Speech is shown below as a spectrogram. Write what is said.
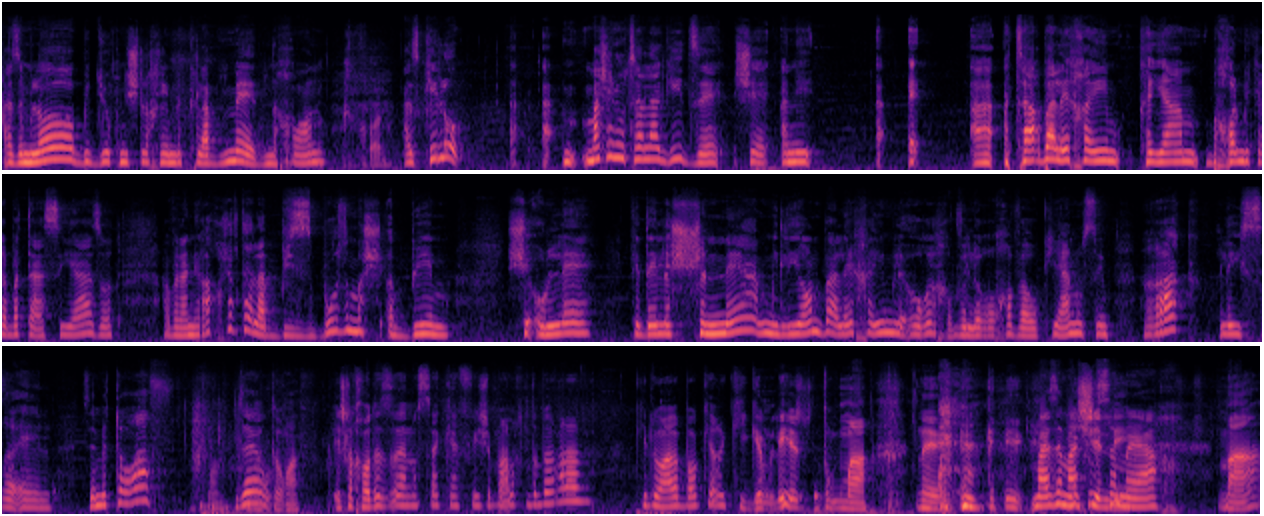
אז הם לא בדיוק נשלחים לקלאב מד, נכון? נכון. אז כאילו, מה שאני רוצה להגיד זה שאני... הצער בעלי חיים קיים בכל מקרה בתעשייה הזאת, אבל אני רק חושבת על הבזבוז משאבים שעולה כדי לשנע מיליון בעלי חיים לאורך ולרוחב האוקיינוסים, רק לישראל. זה מטורף. נכון, זהו. זה מטורף. יש לך עוד איזה נושא כיפי שבא לך לדבר עליו? כאילו על הבוקר, כי גם לי יש תרומה. מה זה משהו שמח? מה?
